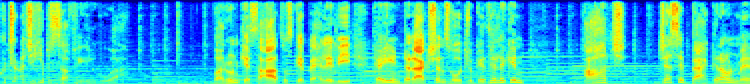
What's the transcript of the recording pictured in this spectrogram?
कुछ अजीब सा फील हुआ। वरुण के साथ उसके पहले भी कई इंटरैक्शंस हो चुके थे, लेकिन आज जैसे बैकग्राउंड में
